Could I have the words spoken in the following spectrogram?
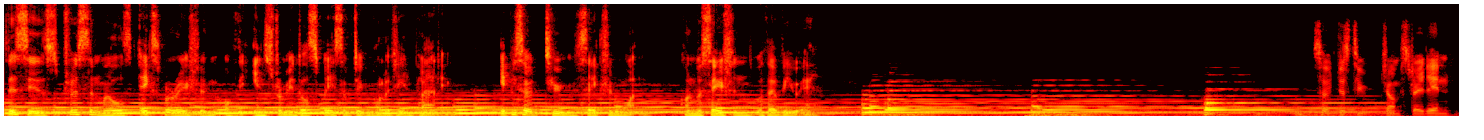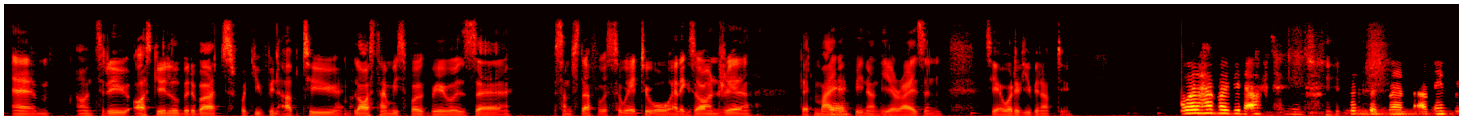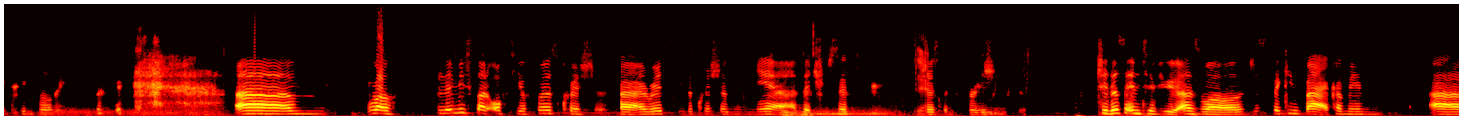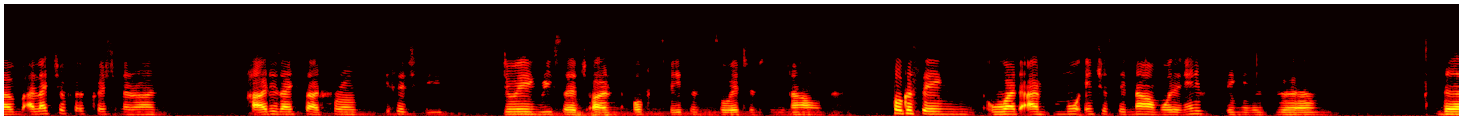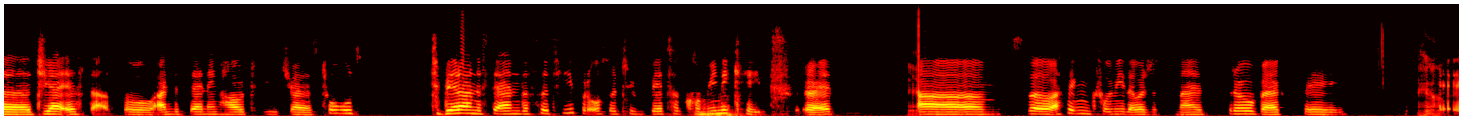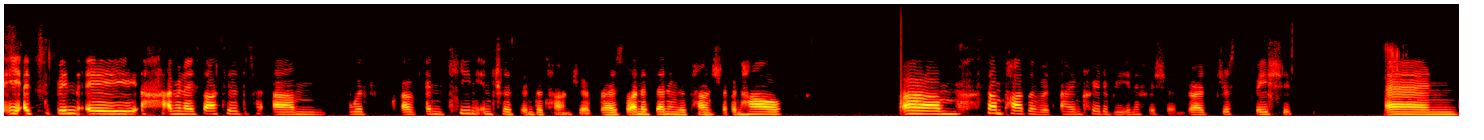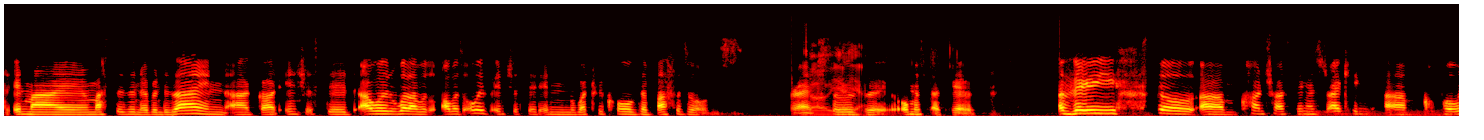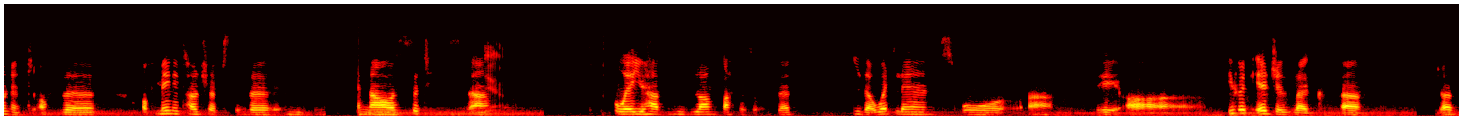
This is Tristan Merl's exploration of the instrumental space of technology and planning, Episode 2, Section 1 Conversations with Aviwe. So, just to jump straight in, um, I wanted to ask you a little bit about what you've been up to. Last time we spoke, there was uh, some stuff with Soweto or Alexandra that might Yeah. have been on the horizon. So, yeah, what have you been up to? What have I been up to? Listen, man, I'm in between buildings. um, well, let me start off to your first question. Uh, I read through the question yeah, that you through, Yeah. just inspiration to this, to this interview as well. Just thinking back, I mean, um, I liked your first question around how did I start from essentially doing research on open spaces in Soweto to now focusing what I'm more interested in now more than anything is um, the GIS stuff. So understanding how to use GIS tools to better understand the city, but also to better communicate, right? Um, so I think for me that was just a nice throwback. Say i- it's been a. I mean, I started um, with a, a keen interest in the township, right? So understanding the township and how um, some parts of it are incredibly inefficient, right? Just spaceship. And in my master's in urban design, I got interested. I was well, I was I was always interested in what we call the buffer zones, right? Oh, so yeah, yeah. the almost like a, a very still um, contrasting and striking um, component of the of many townships in the in, in our cities, um, Yeah. where you have these long buffer zones that either wetlands or um, they are even edges like um, um,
